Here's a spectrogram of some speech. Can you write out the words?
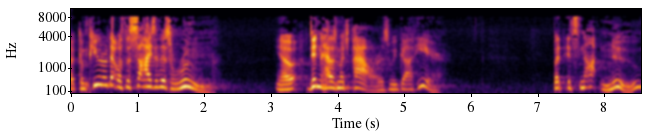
a computer that was the size of this room. You know, didn't have as much power as we've got here. But it's not new.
